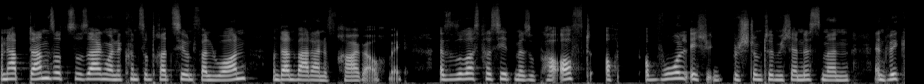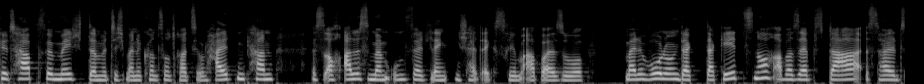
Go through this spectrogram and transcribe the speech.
und habe dann sozusagen meine Konzentration verloren und dann war deine Frage auch weg. Also sowas passiert mir super oft, auch obwohl ich bestimmte Mechanismen entwickelt habe für mich, damit ich meine Konzentration halten kann, ist auch alles in meinem Umfeld lenkt mich halt extrem ab. Also meine Wohnung, da, da geht's noch, aber selbst da ist halt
